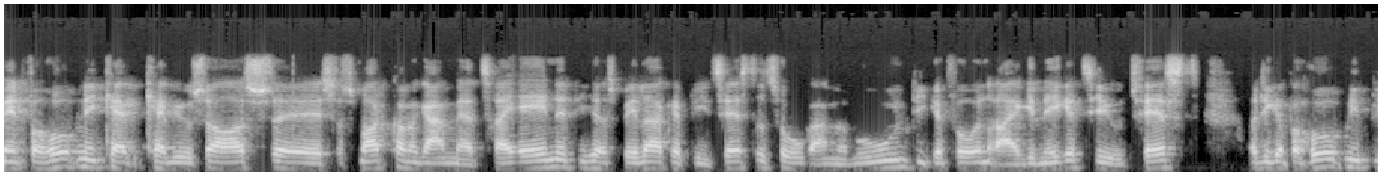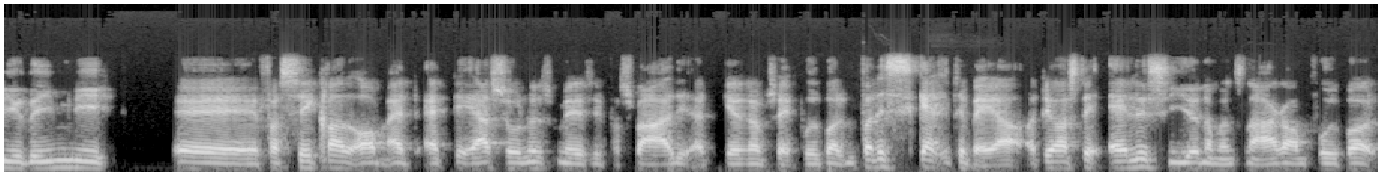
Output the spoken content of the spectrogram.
men forhåbentlig kan, kan vi jo så også øh, så småt komme i gang med at træne. De her spillere kan blive testet to gange om ugen. De kan få en række negative test, og de kan forhåbentlig blive rimelig øh, forsikret om, at, at det er sundhedsmæssigt forsvarligt at genoptage fodbolden. For det skal det være, og det er også det, alle siger, når man snakker om fodbold,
